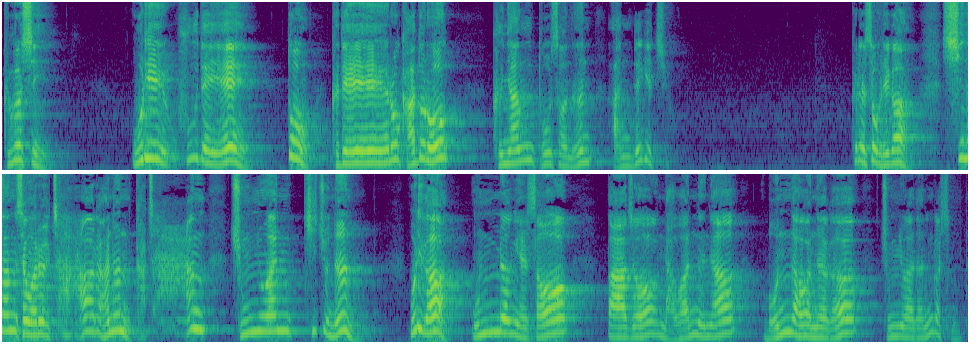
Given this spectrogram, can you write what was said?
그것이 우리 후대에 또 그대로 가도록 그냥 둬서는 안 되겠죠. 그래서 우리가 신앙생활을 잘하는 가장 중요한 기준은 우리가 운명에서 빠져나왔느냐, 못 나왔냐가 중요하다는 것입니다.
